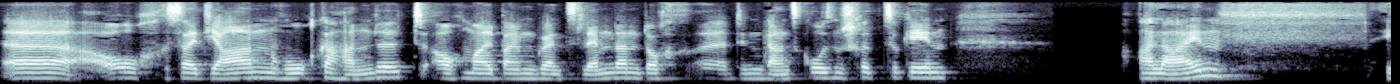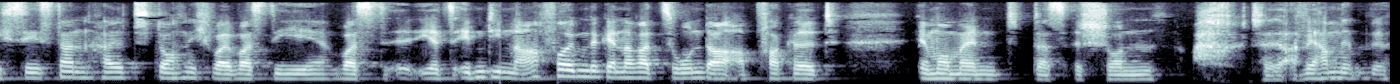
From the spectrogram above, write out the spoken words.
äh, auch seit Jahren hoch gehandelt, auch mal beim Grand Slam dann doch äh, den ganz großen Schritt zu gehen allein ich sehe es dann halt doch nicht, weil was die, was jetzt eben die nachfolgende Generation da abfackelt im Moment, das ist schon, ach, wir haben, wir,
